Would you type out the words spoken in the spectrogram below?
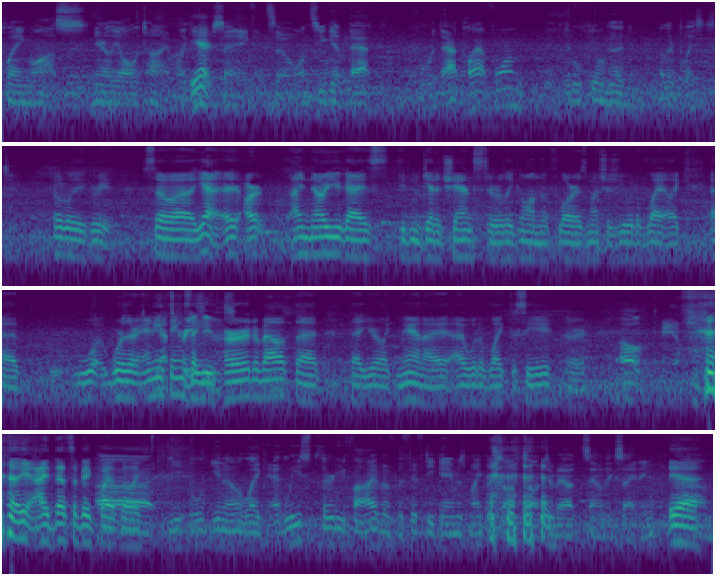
playing Moss nearly all the time, like you Yeah. were saying. And so once you get that for that platform, it'll feel good other places too. Totally agree. So uh, yeah, I- I know you guys didn't get a chance to really go on the floor as much as you would have liked. Like, uh, w- were there any things that you heard about that that you're like, man, I, I would have liked to see? Or Oh, damn. yeah, I, that's a big part. but like, Uh, you, you know, like at least 35 of the 50 games Microsoft talked about sound exciting. Yeah. Um,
